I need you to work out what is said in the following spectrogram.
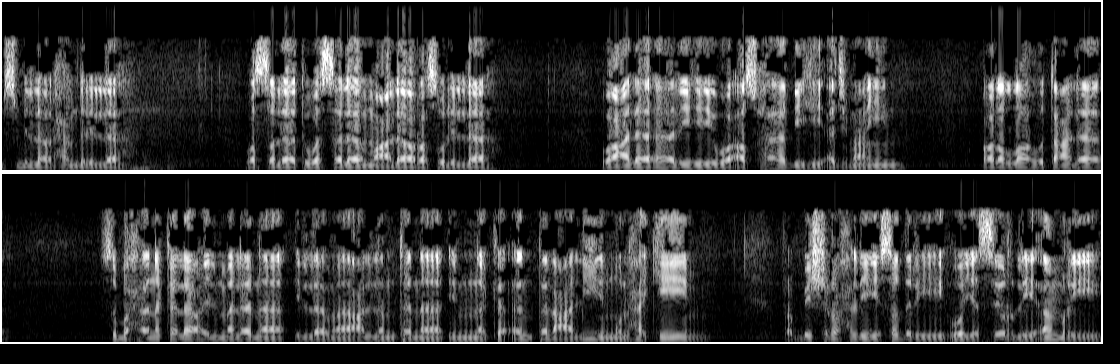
بسم الله والحمد لله والصلاة والسلام على رسول الله وعلى آله وأصحابه أجمعين قال الله تعالى سبحانك لا علم لنا إلا ما علمتنا إنك أنت العليم الحكيم رب اشرح لي صدري ويسر لي أمري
